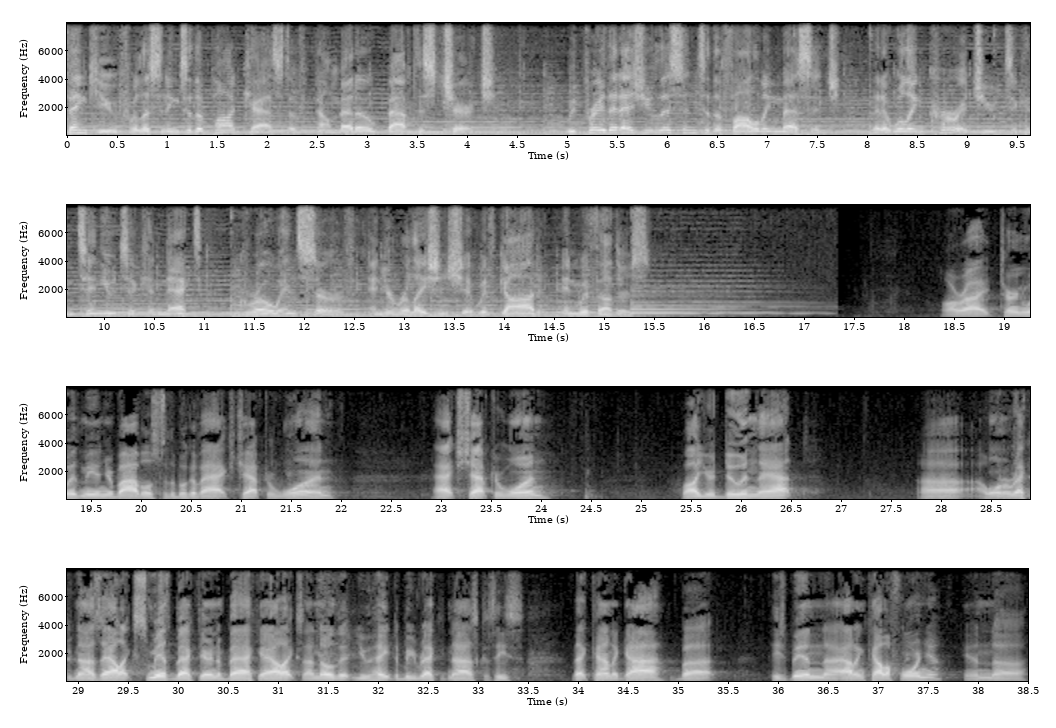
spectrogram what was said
Thank you for listening to the podcast of Palmetto Baptist Church. We pray that as you listen to the following message, that it will encourage you to continue to connect, grow, and serve in your relationship with God and with others. All right, turn with me in your Bibles to the book of Acts, chapter 1. Acts, chapter 1. While you're doing that, uh, I want to recognize Alex Smith back there in the back. Alex, I know that you hate to be recognized because he's that kind of guy, but he's been uh, out in California in uh,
